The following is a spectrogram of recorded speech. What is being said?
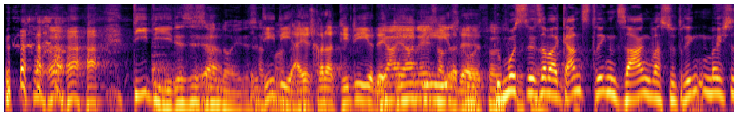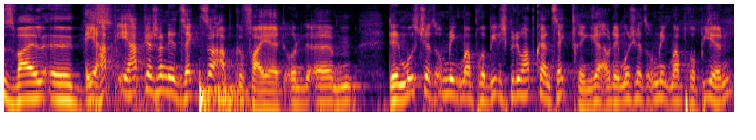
Didi, das ist ja neu. Das Didi, man- eigentlich kann auch Didi oder Ja, ja, nee, ist Didi oder. gut, Du musst gut, jetzt aber ganz dringend sagen, was du trinken möchtest, weil äh, Ihr habt, ihr habt ja schon den Sekt so abgefeiert und ähm, den muss ich jetzt unbedingt mal probieren. Ich bin überhaupt kein Sekttrinker, aber den muss ich jetzt unbedingt mal probieren.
